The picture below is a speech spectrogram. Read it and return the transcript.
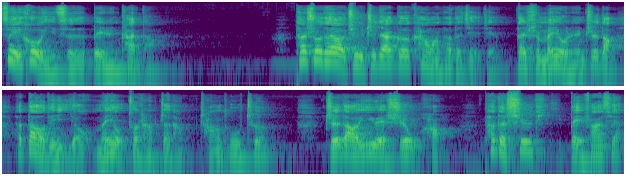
最后一次被人看到。他说他要去芝加哥看望他的姐姐，但是没有人知道他到底有没有坐上这趟长途车。直到一月十五号，他的尸体被发现。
